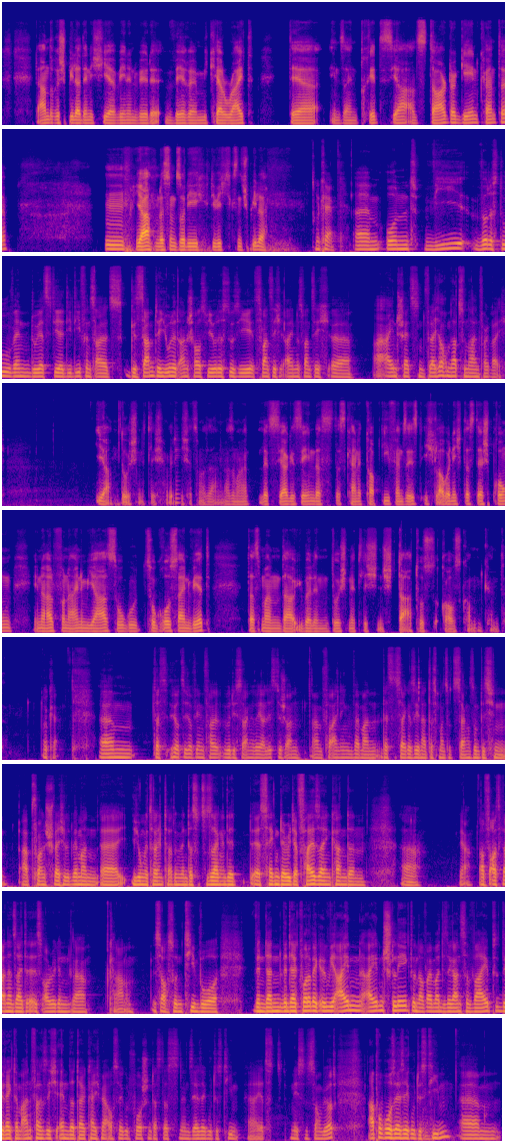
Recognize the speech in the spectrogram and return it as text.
der andere Spieler, den ich hier erwähnen würde, wäre Michael Wright, der in sein drittes Jahr als Starter gehen könnte. Mm, ja, das sind so die, die wichtigsten Spieler. Okay. Ähm, und wie würdest du, wenn du jetzt dir die Defense als gesamte Unit anschaust, wie würdest du sie 2021 äh, einschätzen? Vielleicht auch im nationalen Vergleich? Ja, durchschnittlich, würde ich jetzt mal sagen. Also man hat letztes Jahr gesehen, dass das keine Top-Defense ist. Ich glaube nicht, dass der Sprung innerhalb von einem Jahr so gut, so groß sein wird, dass man da über den durchschnittlichen Status rauskommen könnte. Okay. Ähm, das hört sich auf jeden Fall, würde ich sagen, realistisch an. Ähm, vor allen Dingen, wenn man letztes Jahr gesehen hat, dass man sozusagen so ein bisschen upfront schwächelt, wenn man äh, junge Talente hat. Und wenn das sozusagen in der, der Secondary der Fall sein kann, dann äh, ja. Auf, auf, der anderen Seite ist Oregon, ja, keine Ahnung, ist auch so ein Team, wo wenn dann, wenn der Quarterback irgendwie ein, einschlägt und auf einmal dieser ganze Vibe direkt am Anfang sich ändert, da kann ich mir auch sehr gut vorstellen, dass das ein sehr, sehr gutes Team äh, jetzt nächste Saison wird. Apropos sehr, sehr gutes mhm. Team. Ähm,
